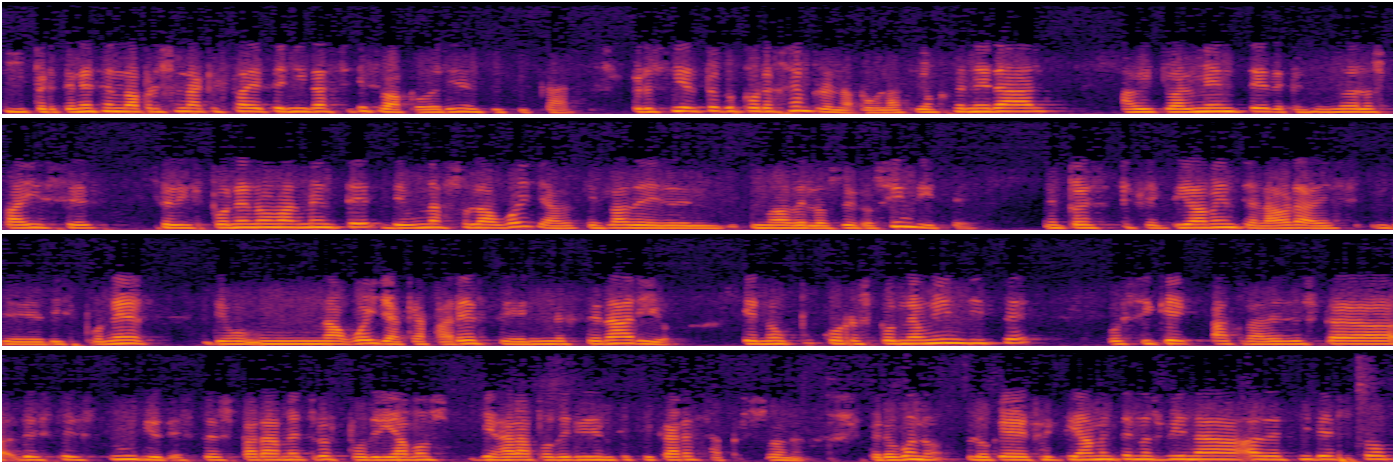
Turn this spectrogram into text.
y pertenecen a una persona que está detenida, sí que se va a poder identificar. Pero es cierto que, por ejemplo, en la población general, habitualmente, dependiendo de los países, se dispone normalmente de una sola huella, que es la de uno de los dedos índices. Entonces, efectivamente, a la hora de, de disponer de una huella que aparece en un escenario que no corresponde a un índice, pues sí que a través de, esta, de este estudio, de estos parámetros, podríamos llegar a poder identificar a esa persona. Pero bueno, lo que efectivamente nos viene a, a decir esto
